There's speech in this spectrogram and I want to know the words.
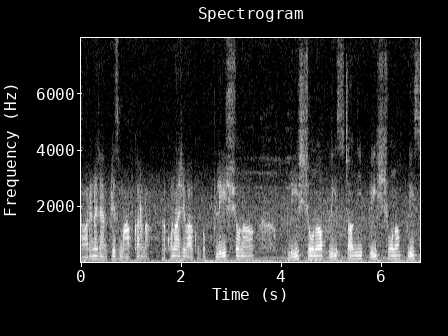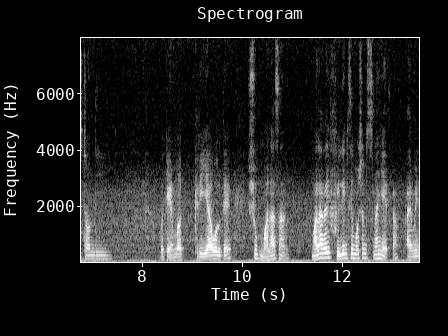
सॉरी ना जॅम प्लीज माफ कर ना नको ना अशी वागू प्लीज शो ना प्लीज शो ना प्लीज चांदी प्लीज शो ना प्लीज चांदी। ओके मग क्रिया बोलते शुभ मला सांग मला काही फिलिंग्स इमोशन्स नाही आहेत का? आय मीन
